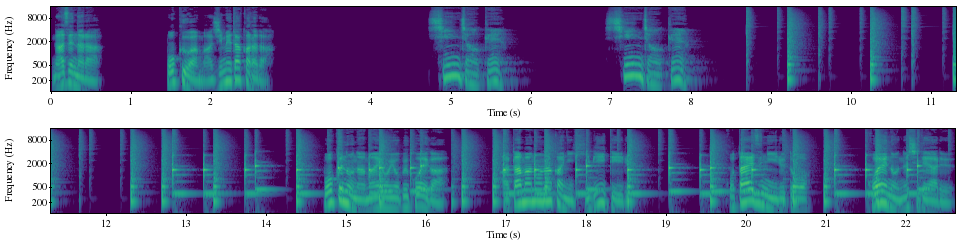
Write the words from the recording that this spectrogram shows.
なぜなら、僕は真面目だからだ。新庄くん。新庄くん。僕の名前を呼ぶ声が頭の中に響いている。答えずにいると、声の主である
